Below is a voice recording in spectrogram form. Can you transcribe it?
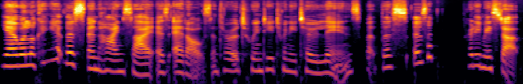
Yeah, we're looking at this in hindsight as adults and through a 2022 lens, but this is a pretty messed up.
